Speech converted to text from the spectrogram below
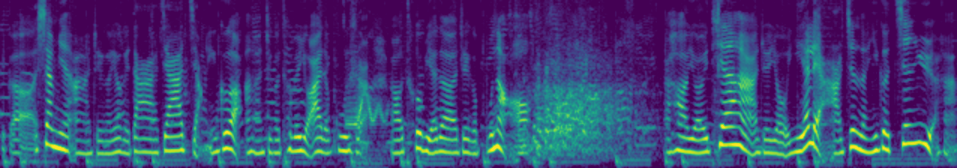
这个下面啊，这个要给大家讲一个啊，这个特别有爱的故事，然后特别的这个补脑。然后有一天哈，这有爷俩进了一个监狱哈。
